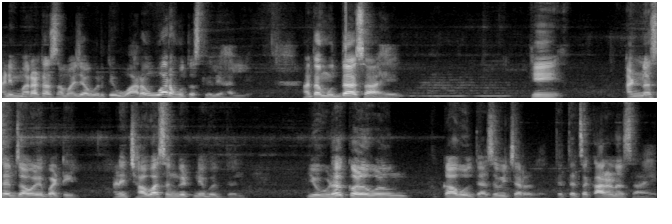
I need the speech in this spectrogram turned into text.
आणि मराठा समाजावरती वारंवार होत असलेले हल्ले. आता मुद्दा असा आहे की अण्णासाहेब जावळे पाटील आणि छावा संघटनेबद्दल एवढं कळवळून का बोलते असं विचारलं जातं तर त्याचं कारण असं आहे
